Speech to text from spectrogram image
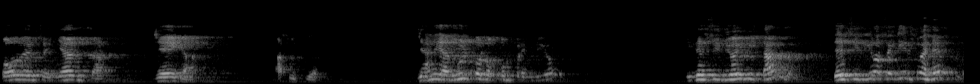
toda enseñanza llega a su tiempo. Ya de adulto lo comprendió y decidió imitarlo, decidió seguir su ejemplo.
